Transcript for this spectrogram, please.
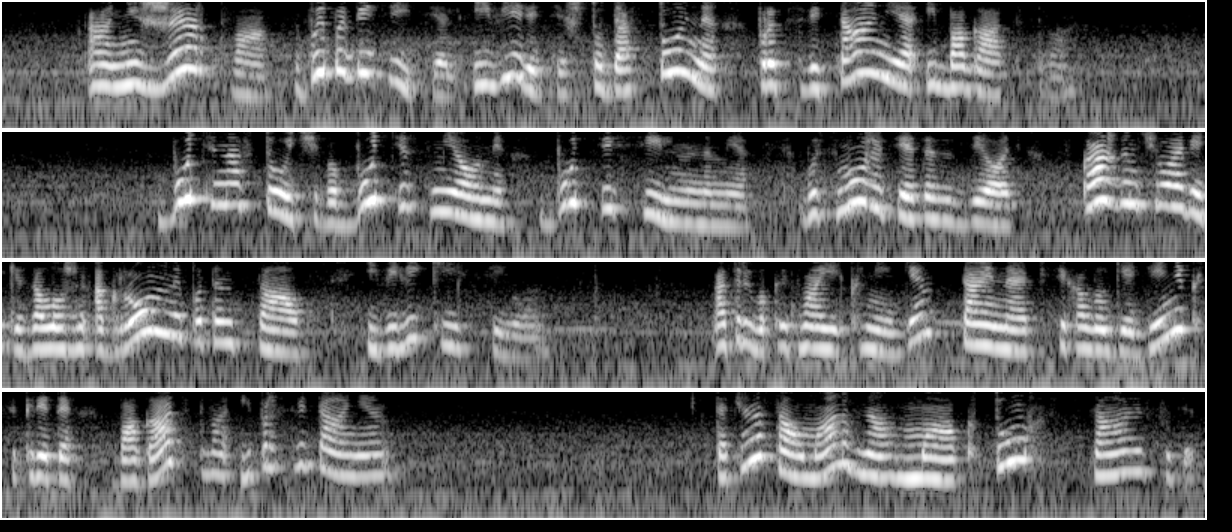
а, не жертва, вы победитель и верите, что достойны процветания и богатства. Будьте настойчивы, будьте смелыми, будьте сильными. Вы сможете это сделать. В каждом человеке заложен огромный потенциал и великие силы. Отрывок из моей книги «Тайная психология денег. Секреты богатства и процветания». Татьяна Салмановна Мактум Сайфудин.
